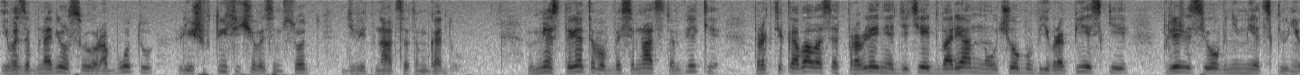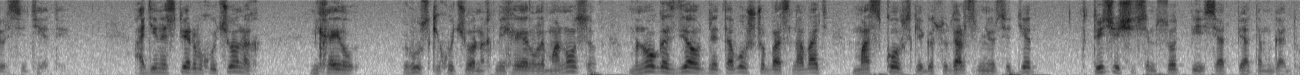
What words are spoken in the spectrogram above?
и возобновил свою работу лишь в 1819 году. Вместо этого в XVIII веке практиковалось отправление детей дворян на учебу в европейские, прежде всего в немецкие университеты. Один из первых ученых, Михаил, русских ученых Михаил Ломоносов, много сделал для того, чтобы основать Московский государственный университет в 1755 году.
